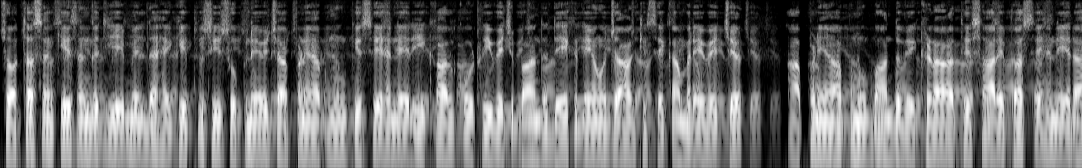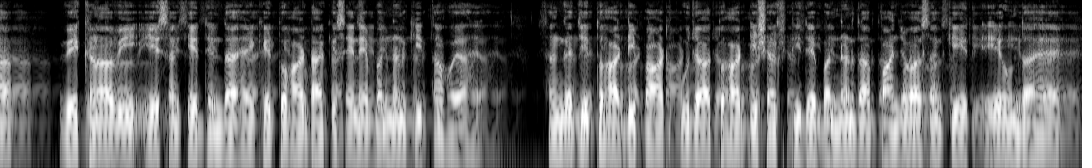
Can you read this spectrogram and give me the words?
ਚੌਥਾ ਸੰਕੇਤ ਸੰਗਤ ਜੀ ਇਹ ਮਿਲਦਾ ਹੈ ਕਿ ਤੁਸੀਂ ਸੁਪਨੇ ਵਿੱਚ ਆਪਣੇ ਆਪ ਨੂੰ ਕਿਸੇ ਹਨੇਰੀ ਕਾਲ ਕੋਠਰੀ ਵਿੱਚ ਬੰਦ ਦੇਖਦੇ ਹੋ ਜਾਂ ਕਿਸੇ ਕਮਰੇ ਵਿੱਚ ਆਪਣੇ ਆਪ ਨੂੰ ਬੰਦ ਵੇਖਣਾ ਅਤੇ ਸਾਰੇ ਪਾਸੇ ਹਨੇਰਾ ਵੇਖਣਾ ਵੀ ਇਹ ਸੰਕੇਤ ਦਿੰਦਾ ਹੈ ਕਿ ਤੁਹਾਡਾ ਕਿਸੇ ਨੇ ਬੰਨਣ ਕੀਤਾ ਹੋਇਆ ਹੈ। ਸੰਗਤ ਜੀ, ਤੁਹਾਡੀ ਪਾਠ ਪੂਜਾ, ਤੁਹਾਡੀ ਸ਼ਕਤੀ ਦੇ ਬੰਨਣ ਦਾ ਪੰਜਵਾਂ ਸੰਕੇਤ ਇਹ ਹੁੰਦਾ ਹੈ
